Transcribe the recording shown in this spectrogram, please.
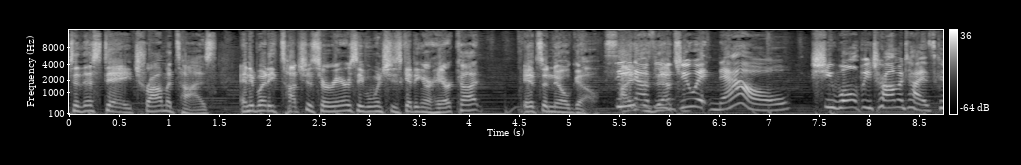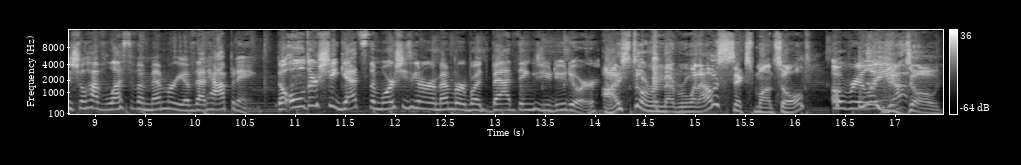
to this day, traumatized. Anybody touches her ears, even when she's getting her hair cut, it's a no go. See, now if you do it now, she won't be traumatized because she'll have less of a memory of that happening. The older she gets, the more she's going to remember what bad things you do to her. I still remember when I was six months old. Oh, really? Yeah. don't.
